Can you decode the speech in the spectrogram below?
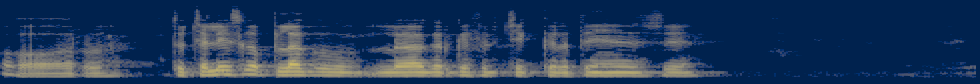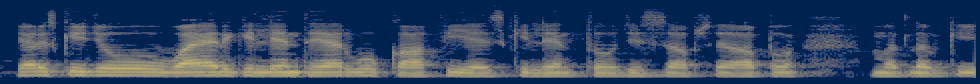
और तो चलिए इसका प्लग लगा करके फिर चेक करते हैं इसे। यार इसकी जो वायर की लेंथ है यार वो काफ़ी है इसकी लेंथ तो जिस हिसाब से आप मतलब कि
